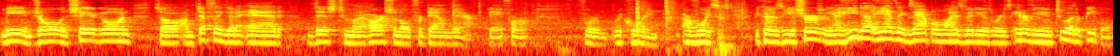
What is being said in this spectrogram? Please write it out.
me and Joel and Shay are going. So I'm definitely going to add this to my arsenal for down there, okay, for for recording our voices because he assures me he does, he has an example in one of his videos where he's interviewing two other people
